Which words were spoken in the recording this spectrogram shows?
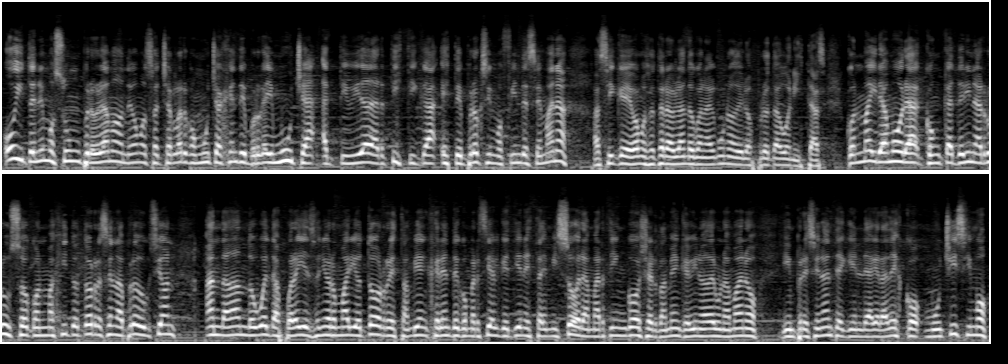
hoy tenemos un programa donde vamos a charlar con mucha gente porque hay mucha actividad artística este próximo fin de semana, así que vamos a estar hablando con algunos de los protagonistas. Con Mayra Mora, con Caterina Russo, con Majito Torres en la producción, anda dando vueltas por ahí el señor Mario Torres, también gerente comercial que tiene esta emisora, Martín Goyer también que vino a dar una mano impresionante a quien le agradezco muchísimo.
